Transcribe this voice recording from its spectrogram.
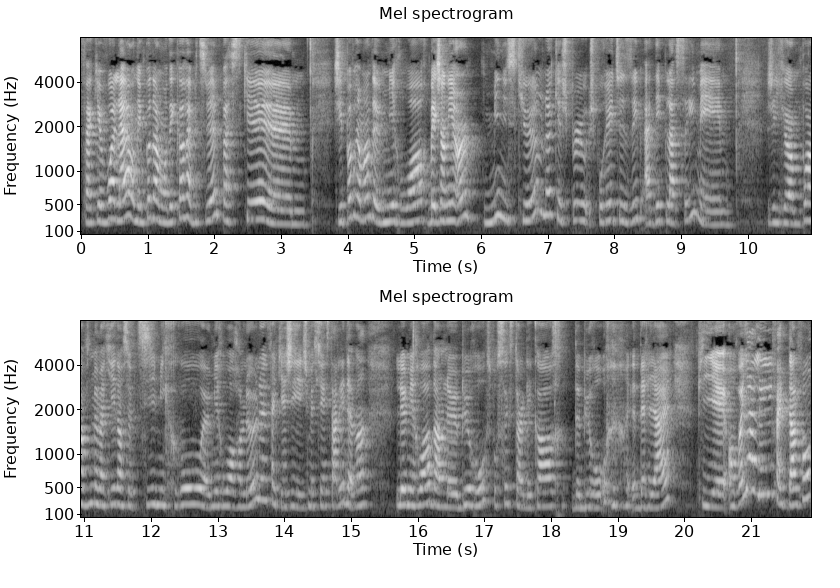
Fait que voilà, on n'est pas dans mon décor habituel parce que euh, j'ai pas vraiment de miroir. Ben j'en ai un minuscule là, que je peux je pourrais utiliser à déplacer, mais j'ai comme pas envie de me maquiller dans ce petit micro euh, miroir là, là. Fait que je me suis installée devant le miroir dans le bureau. C'est pour ça que c'est un décor de bureau derrière. Puis euh, on va y aller. Fait que dans le fond,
